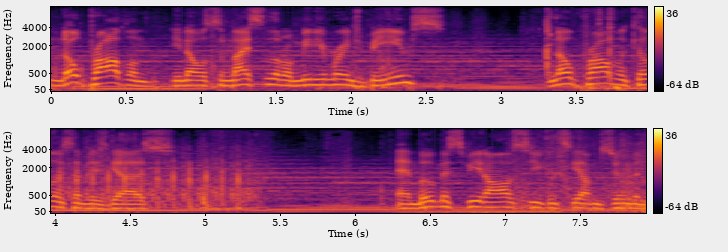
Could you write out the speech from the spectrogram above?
no problem, you know, with some nice little medium range beams. No problem killing some of these guys. And movement speed, obviously, you can see I'm zooming.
